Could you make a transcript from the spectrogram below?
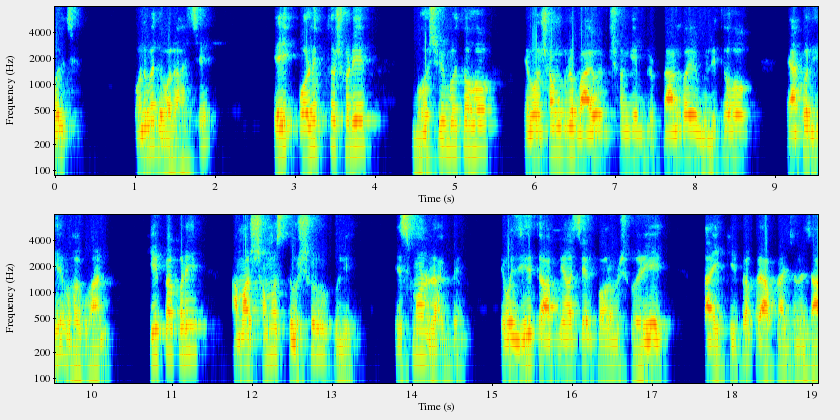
বলছে অনুবাদে বলা হচ্ছে এই অনিত্য শরীর ভস্মীভূত হোক এবং সমগ্র বায়ুর সঙ্গে প্রাণবায়ু মিলিত হোক, এখন হে ভগবান, কৃপা করে আমার সমস্ত উৎসগুলি স্মরণ রাখবেন। এবং যেহেতু আপনি হচ্ছেন পরম শরীর, তাই কৃপা করে আপনার জন্য যা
